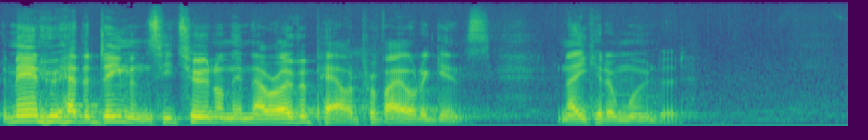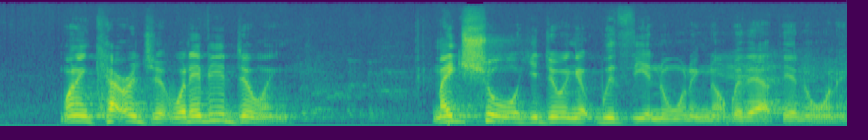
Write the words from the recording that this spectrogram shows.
the man who had the demons, he turned on them, they were overpowered, prevailed against, naked and wounded. I want to encourage you, whatever you're doing, make sure you're doing it with the anointing, not without the anointing.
